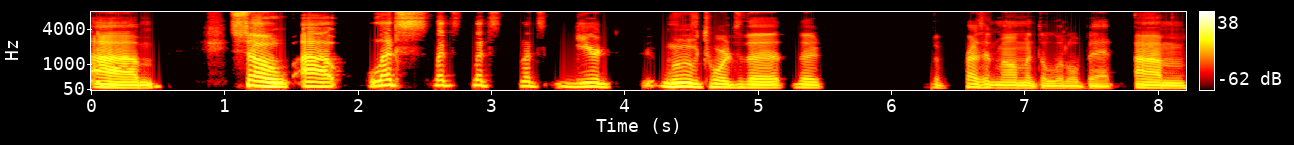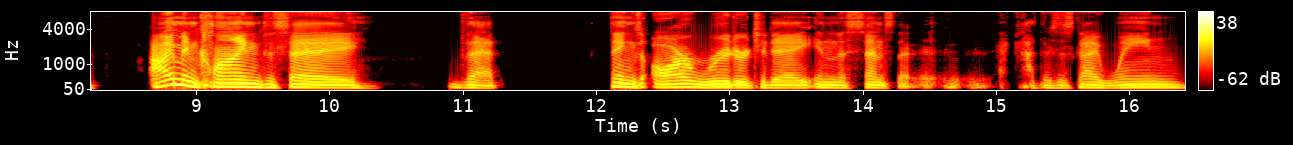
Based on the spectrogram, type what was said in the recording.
um, so uh, let's let's let's let's gear move towards the the the present moment a little bit. Um, I'm inclined to say that things are ruder today in the sense that uh, uh, God, there's this guy Wayne.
